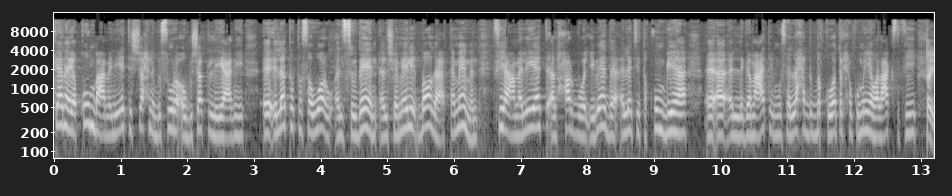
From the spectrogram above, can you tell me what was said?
كان يقوم بعمليات الشحن بصورة أو بشكل يعني آه، لا تتصوروا السودان الشمالي ضالع تماما في عمليات الحرب والإبادة التي تقوم بها آه، آه، الجماعات المسلحة ضد القوات الحكومية والعكس في طيب.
